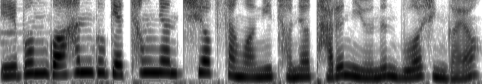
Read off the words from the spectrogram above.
일본과 한국의 청년 취업 상황이 전혀 다른 이유는 무엇인가요?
